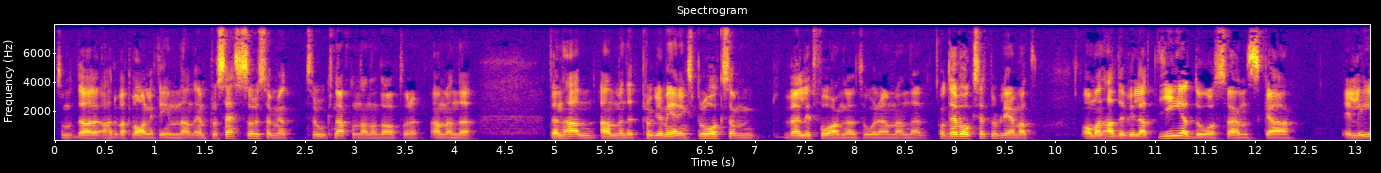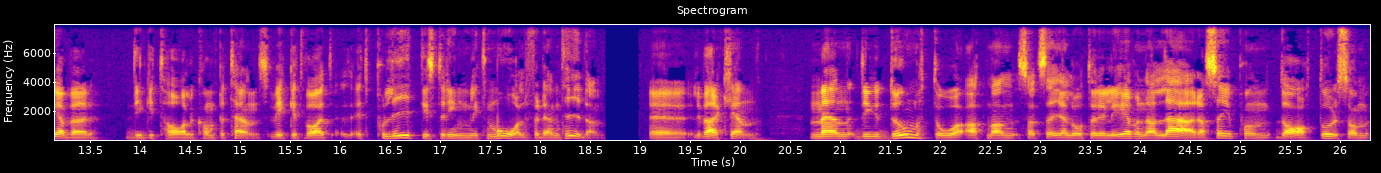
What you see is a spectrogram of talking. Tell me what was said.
Som det hade varit vanligt innan. En processor som jag tror knappt någon annan dator använde. Den använde ett programmeringsspråk som väldigt få andra datorer använde. Och det var också ett problem att om man hade velat ge då svenska elever digital kompetens, vilket var ett, ett politiskt rimligt mål för den tiden. Eh, verkligen. Men det är ju dumt då att man så att säga låter eleverna lära sig på en dator som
